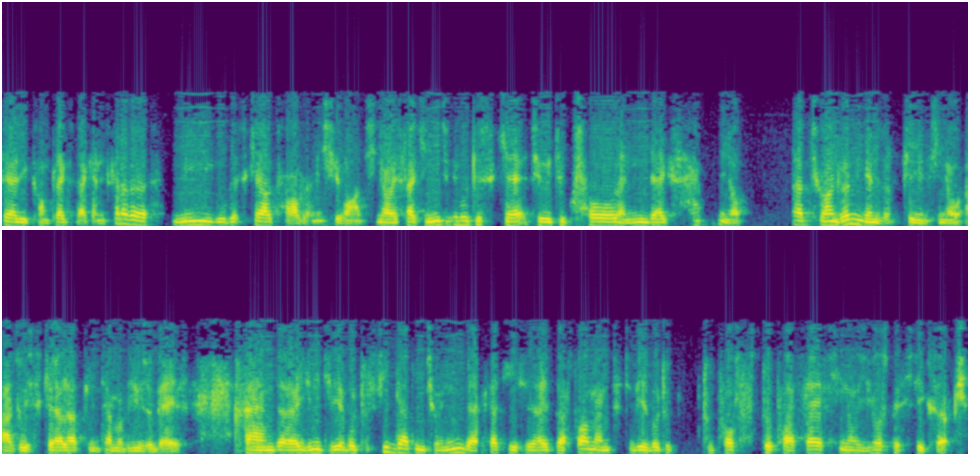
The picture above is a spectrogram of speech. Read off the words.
fairly complex backend. It's kind of a mini Google scale problem, if you want. You know, it's like you need to be able to scale, to, to crawl and index, you know, up to 100 millions of feeds, you know, as we scale up in terms of user base. And uh, you need to be able to feed that into an index that is very performant to be able to, to, prof- to process, you know, your specific search.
